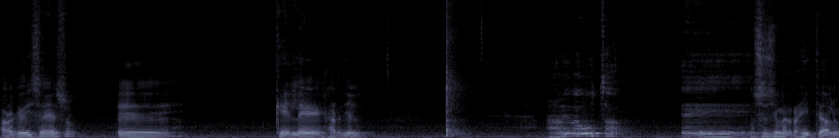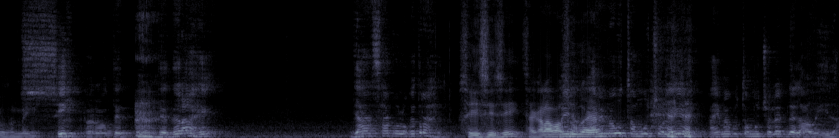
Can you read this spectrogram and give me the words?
Ahora que dices eso, eh, ¿qué lee Jardiel? A mí me gusta... eh, No sé si me trajiste algo también. Sí, pero te, te traje. Ya saco lo que traje. Sí, sí, sí, saca la Mira, basura. a mí me gusta mucho leer, a mí me gusta mucho leer de la vida.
